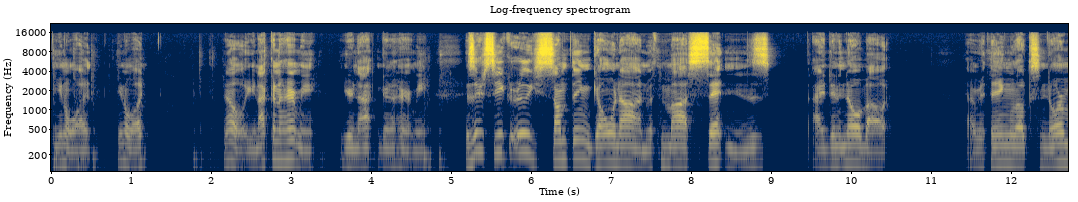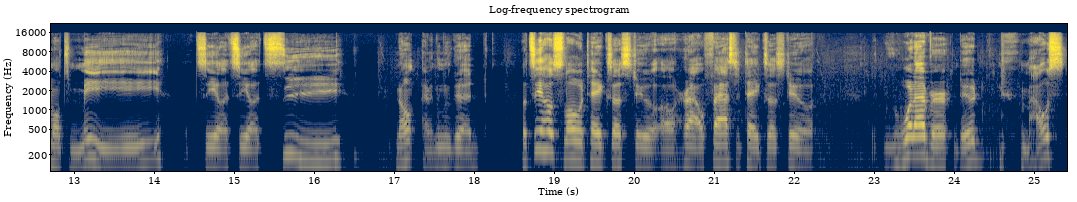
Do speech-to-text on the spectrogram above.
you know what you know what? No you're not gonna hurt me. You're not gonna hurt me. Is there secretly something going on with my sentence i didn't know about? Everything looks normal to me Let's see, let's see, let's see. Nope, everything's good. Let's see how slow it takes us to, or how fast it takes us to. Whatever, dude. mouse?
